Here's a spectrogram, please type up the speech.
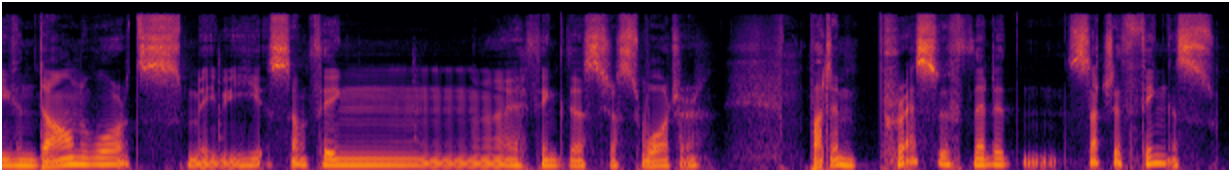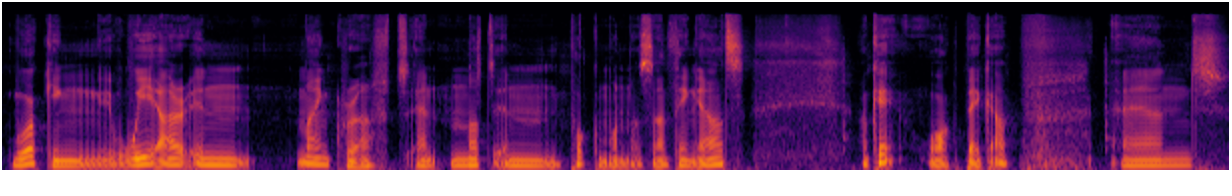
Even downwards, maybe here's something... I think that's just water. But impressive that it, such a thing is working. We are in Minecraft and not in Pokemon or something else. Okay, walk back up and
